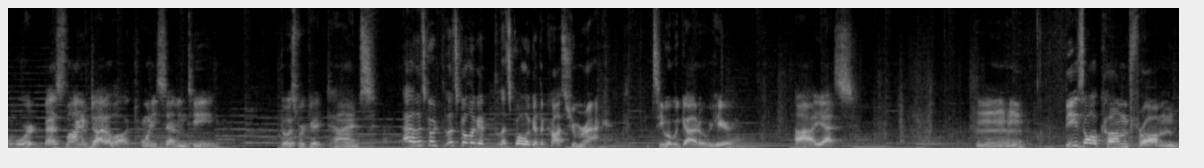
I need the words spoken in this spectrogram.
award. Best line of dialogue 2017. Those were good times. Ah, let's go let's go look at let's go look at the costume rack. Let's see what we got over here. Ah, yes. Mm-hmm. These all come from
